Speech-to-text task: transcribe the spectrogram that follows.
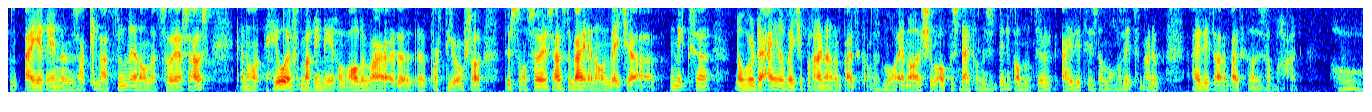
een eier in een zakje laten doen en dan met sojasaus. En dan heel even marineren. We hadden maar uh, een kwartier of zo. Dus dan sojasaus erbij en dan een beetje uh, mixen. Dan worden de eieren een beetje bruin aan de buitenkant. Dat is mooi. En dan als je hem opensnijdt, dan is het binnenkant natuurlijk eiwit is dan nog wit. Maar de eiwit aan de buitenkant is dan bruin. Oeh.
